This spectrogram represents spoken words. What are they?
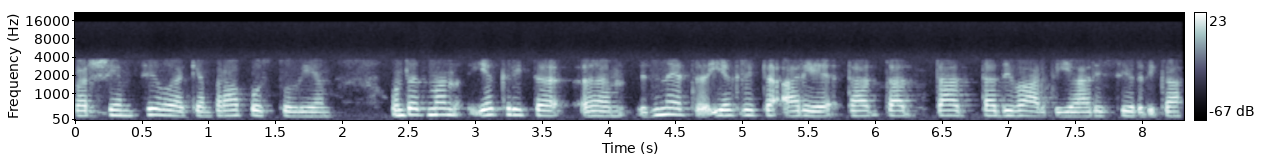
par šiem cilvēkiem, par apostuliem. Un tad man iekrita, um, ziniet, iekrita arī tā, tā, tā, tādi vārdi, jā, arī sirdi, ka,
